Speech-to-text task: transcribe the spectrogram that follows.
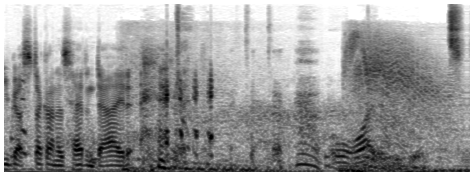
You got stuck on his head and died. What?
